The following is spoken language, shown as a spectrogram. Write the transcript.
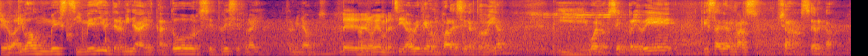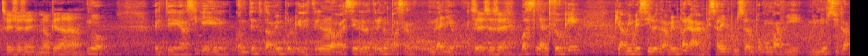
lleva? Y va un mes y medio y termina el 14, 13 por ahí. Terminamos. De, noviembre. Sí, a mí me quedan un par de escenas todavía. Y bueno, se prevé que salga en marzo. Ya, cerca. Sí, sí, sí, no queda nada. No. Este, así que contento también porque el estreno, a veces los estrenos pasan un año. ¿viste? Sí, sí, sí. Va a ser al toque que a mí me sirve también para empezar a impulsar un poco más mi, mi música.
